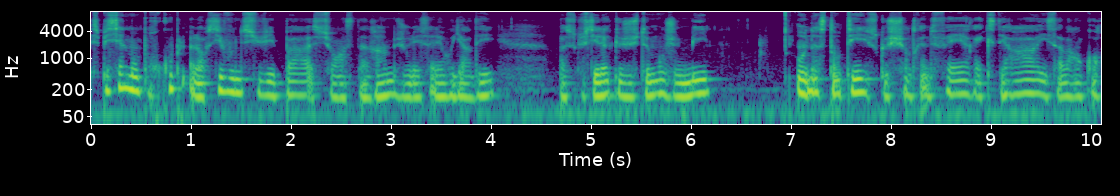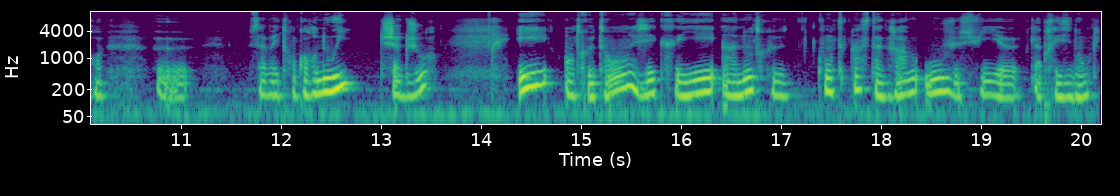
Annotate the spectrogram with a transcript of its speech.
spécialement pour couple. Alors, si vous ne suivez pas sur Instagram, je vous laisse aller regarder, parce que c'est là que justement je mets en instant T ce que je suis en train de faire, etc. Et ça va encore, euh, ça va être encore nourri chaque jour. Et entre-temps, j'ai créé un autre compte Instagram où je suis euh, la présidente,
